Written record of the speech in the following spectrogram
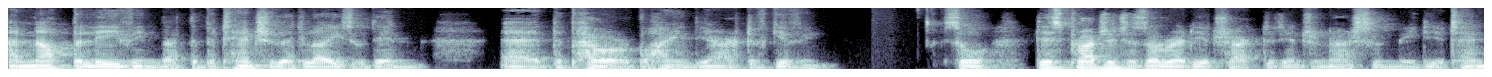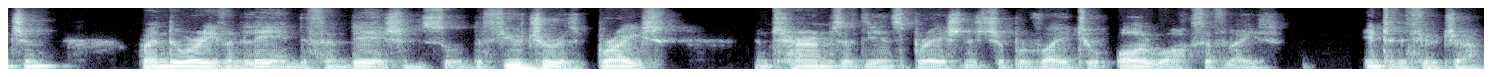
and not believing that the potential that lies within uh, the power behind the art of giving. So this project has already attracted international media attention when they were even laying the foundation. So the future is bright in terms of the inspiration it should provide to all walks of life into the future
